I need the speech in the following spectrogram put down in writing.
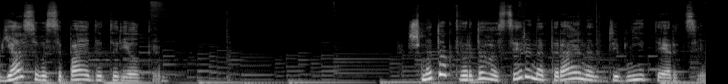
М'ясо висипаю до тарілки. Шматок твердого сиру натираю на дрібній терці.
